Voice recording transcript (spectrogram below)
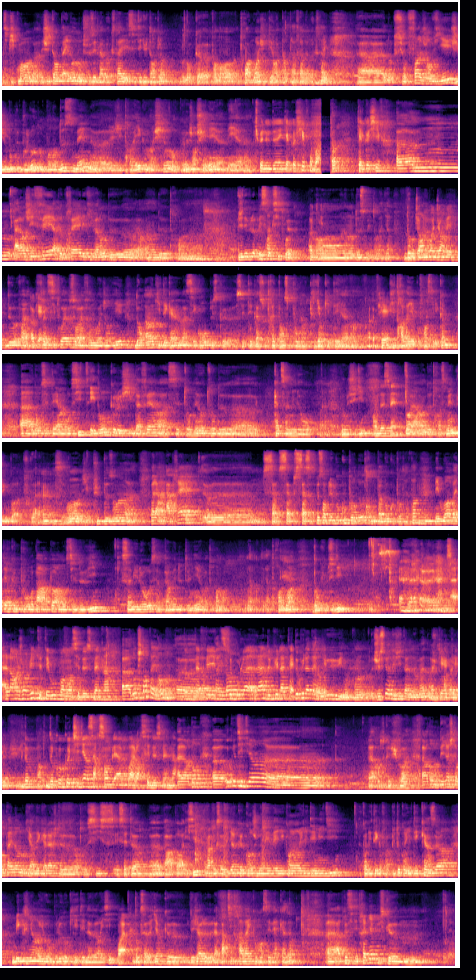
typiquement, bah, j'étais en Thaïlande donc je faisais de la boxe taille et c'était du temps plein. Donc pendant trois mois j'étais en temps plein à faire de la boxe. Euh, donc sur fin janvier, j'ai eu beaucoup de boulot. Donc pendant deux semaines, euh, j'ai travaillé comme un chien. Donc euh, j'enchaînais. mais tu peux nous donner quelques chiffres ou pas? Quelques chiffres. alors j'ai fait à peu près l'équivalent de 1, 2, 3. J'ai développé 5 sites web en, deux semaines, on va dire. Donc, Genre le mois de janvier Voilà, 5 sites web sur la fin du mois de janvier, dont un qui était quand même assez gros puisque c'était de la sous-traitance pour un client qui, était, qui travaillait pour France Télécom. Euh, donc c'était un gros site et donc le chiffre d'affaires euh, s'est tourné autour de 4-5 000 euros. Je me suis dit. En deux semaines Voilà, en deux, trois semaines, puis voilà, mm. c'est bon, j'ai plus besoin. Euh, voilà, après, ça, ça, ça, peut sembler beaucoup pour d'autres ou pas beaucoup pour certains, mm. mais moi on va dire que pour, par rapport à mon style de vie, 5 000 euros ça me permet de tenir 3 mois. Voilà, il y a 3 mois, donc je me suis dit, Alors en janvier, tu étais où pendant ces deux semaines-là euh, Donc j'étais en Thaïlande. donc tu as fait Thaïlande, ce boulot-là depuis la Thaïlande Depuis la Thaïlande, oui, oui. Donc, je suis un digital nomade, donc je travaille depuis. Donc, au quotidien, ça ressemblait à quoi alors ces deux semaines-là? Alors donc euh, au quotidien. Euh, alors, ce que je vois. Alors, donc, déjà, j'étais en Thaïlande, donc y a un décalage de entre 6 et 7 heures par rapport à ici. Donc, ça veut dire que quand je me réveillais, quand il était midi, quand il était, enfin plutôt quand il était 15h, mes clients arrivaient au boulot, donc il était 9h ici. Donc ça veut dire que déjà la partie travail commençait vers 15h. Euh, après c'était très bien puisque... Hum,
